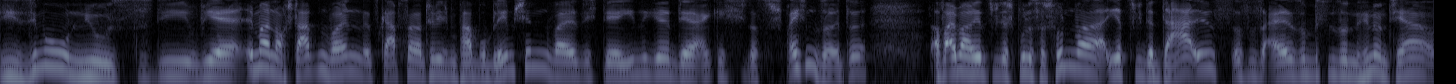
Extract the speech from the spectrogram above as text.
die Simo-News, die wir immer noch starten wollen. Jetzt gab es da natürlich ein paar Problemchen, weil sich derjenige, der eigentlich das sprechen sollte, auf einmal jetzt wieder spurlos verschwunden war, jetzt wieder da ist. Das ist also ein bisschen so ein Hin und Her,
